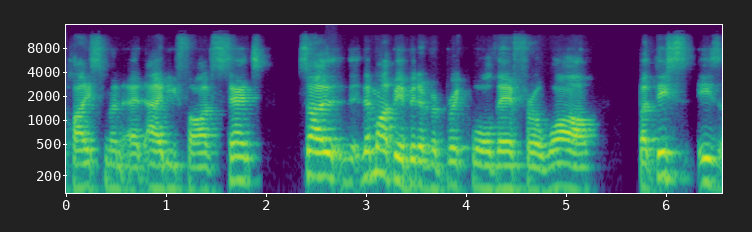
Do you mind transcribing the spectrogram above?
placement at 85 cents. So th- there might be a bit of a brick wall there for a while. But this is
